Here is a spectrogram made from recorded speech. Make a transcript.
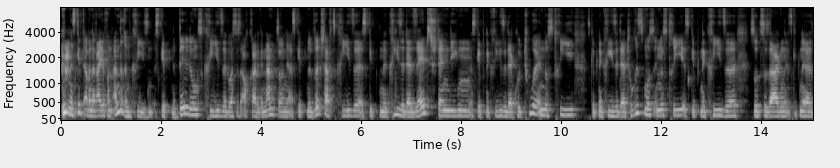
Es gibt aber eine Reihe von anderen Krisen. Es gibt eine Bildungskrise, du hast es auch gerade genannt, Sonja. Es gibt eine Wirtschaftskrise, es gibt eine Krise der Selbstständigen, es gibt eine Krise der Kulturindustrie, es gibt eine Krise der Tourismusindustrie, es gibt eine Krise sozusagen, es gibt eine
